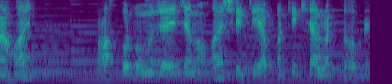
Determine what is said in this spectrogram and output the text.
না হয় পাসপোর্ট অনুযায়ী যেন হয়, সেটি আপনাকে খেয়াল রাখতে হবে।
